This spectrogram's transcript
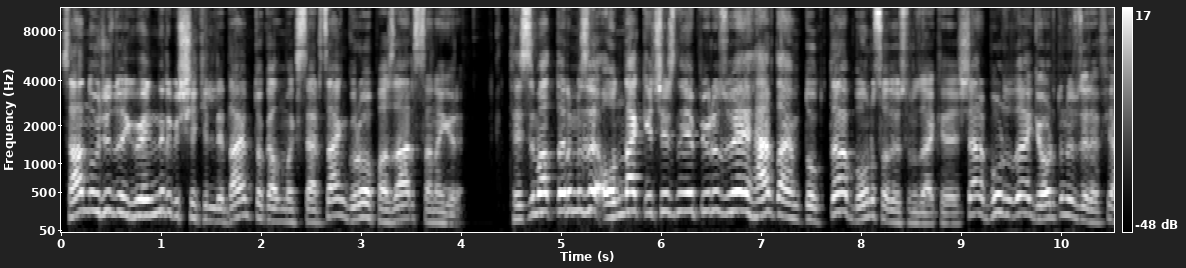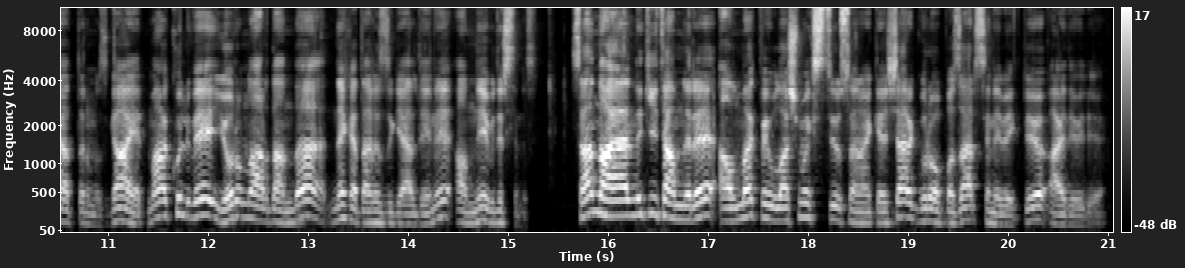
Sen de ucuz ve güvenilir bir şekilde Diamond Tok almak istersen Grow Pazar sana göre. Teslimatlarımızı 10 dakika içerisinde yapıyoruz ve her Diamond Dog'da bonus alıyorsunuz arkadaşlar. Burada da gördüğünüz üzere fiyatlarımız gayet makul ve yorumlardan da ne kadar hızlı geldiğini anlayabilirsiniz. Sen de hayalindeki itemlere almak ve ulaşmak istiyorsan arkadaşlar Grow Pazar seni bekliyor. Haydi videoya.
